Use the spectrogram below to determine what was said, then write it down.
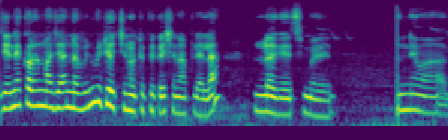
जेणेकरून माझ्या नवीन व्हिडिओची नोटिफिकेशन आपल्याला लगेच मिळेल. धन्यवाद.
